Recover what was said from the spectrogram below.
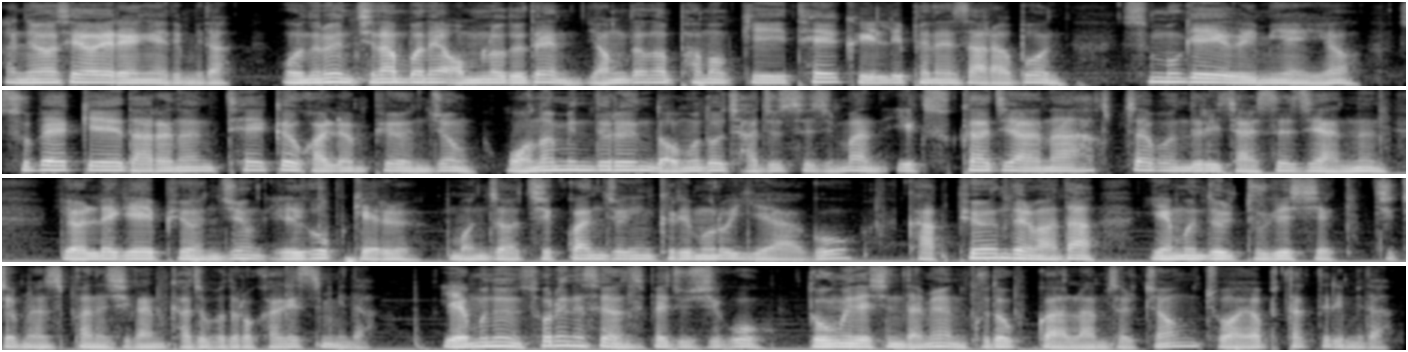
안녕하세요. 에랭에드입니다. 오늘은 지난번에 업로드된 영단어 파먹기 테이크 1, 2편에서 알아본 20개의 의미에 이어 수백 개에 달하는 테이크 관련 표현 중 원어민들은 너무도 자주 쓰지만 익숙하지 않아 학습자분들이 잘 쓰지 않는 14개의 표현 중 7개를 먼저 직관적인 그림으로 이해하고 각 표현들마다 예문들 2개씩 직접 연습하는 시간 가져보도록 하겠습니다. 예문은 소리내서 연습해 주시고 도움이 되신다면 구독과 알람 설정, 좋아요 부탁드립니다.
